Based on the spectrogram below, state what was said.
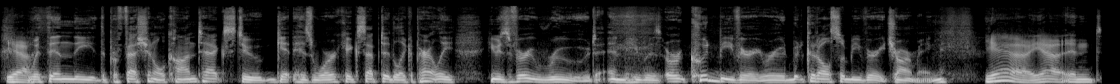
yeah. within the the professional context to get his work accepted like apparently he was very rude and he was or could be very rude but could also be very charming yeah yeah and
